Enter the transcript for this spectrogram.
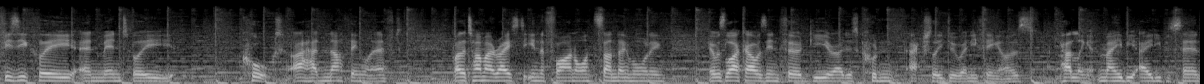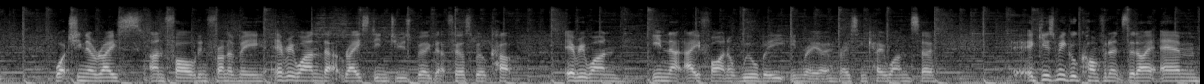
physically and mentally cooked. I had nothing left. By the time I raced in the final on Sunday morning, it was like I was in third gear. I just couldn't actually do anything. I was paddling at maybe 80% watching the race unfold in front of me. Everyone that raced in Duisburg, that first World Cup, everyone in that A final will be in Rio racing K1. So it gives me good confidence that I am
